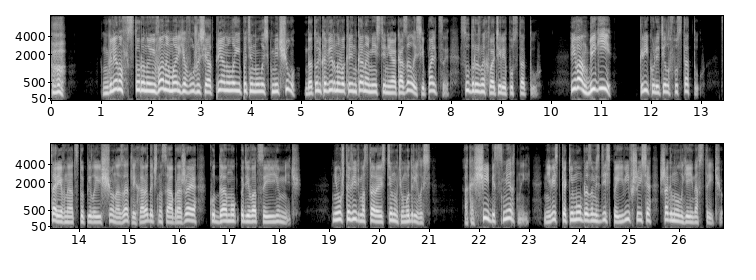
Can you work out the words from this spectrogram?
А!» Глянув в сторону Ивана, Марья в ужасе отпрянула и потянулась к мечу, да только верного клинка на месте не оказалось, и пальцы судорожно хватили пустоту. «Иван, беги!» Крик улетел в пустоту. Царевна отступила еще назад, лихорадочно соображая, куда мог подеваться ее меч. Неужто ведьма старая стянуть умудрилась? А Кощей Бессмертный, невесть каким образом здесь появившийся, шагнул ей навстречу.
